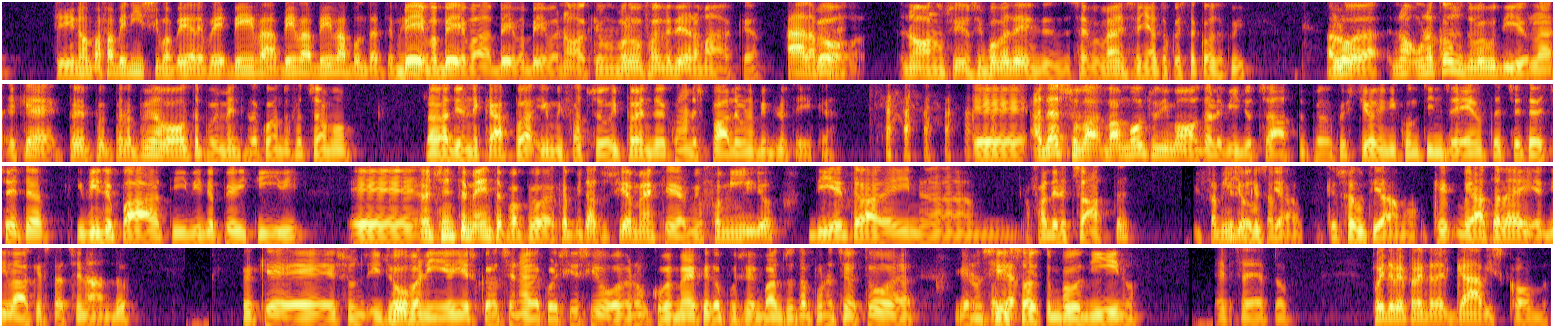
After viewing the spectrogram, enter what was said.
Sì, no, ma fa benissimo a bere, be, beva, beva, beva abbondantemente. Beva, beva, beva, beva, no, è che non volevo far vedere la marca. Ah, la Però, no, non si, non si può vedere, cioè, mi ha insegnato questa cosa qui. Allora, no, una cosa dovevo dirla, è che per, per, per la prima volta, probabilmente da quando facciamo la radio NK, io mi faccio riprendere con alle spalle una biblioteca. e adesso va, va, molto di moda le video chat per questioni di contingenza, eccetera, eccetera, i video party, i video aperitivi. E recentemente proprio è capitato sia a me che al mio famiglio di entrare in, uh, a fare delle chat. Il famiglio che salutiamo, che salutiamo, che beata lei è di là che sta cenando perché son, i giovani riescono a cenare a qualsiasi ora, non come me che dopo se mangio dopo una certa ora che non sia il solito brodino. Eh certo. Poi deve prendere il Gaviscom.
